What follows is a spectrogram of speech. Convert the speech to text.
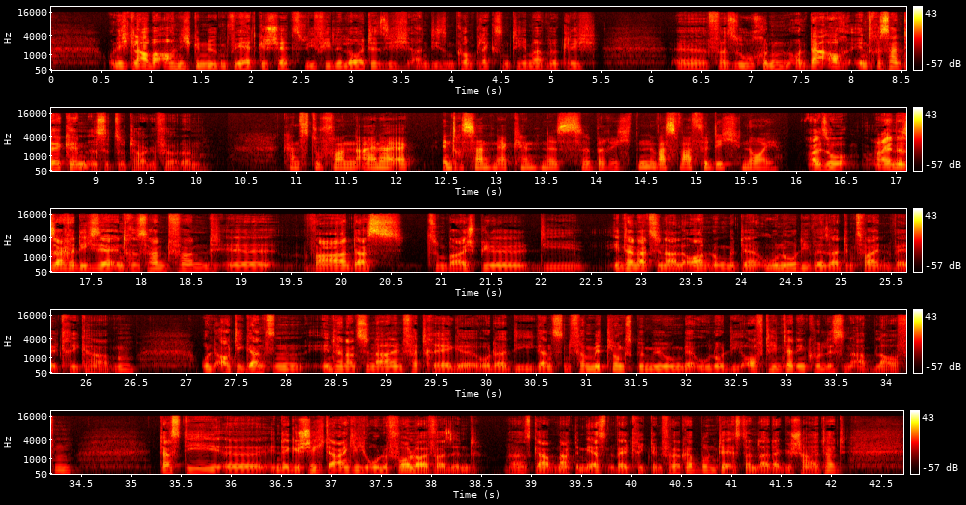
und ich glaube auch nicht genügend wertgeschätzt, wie viele Leute sich an diesem komplexen Thema wirklich äh, versuchen und da auch interessante Erkenntnisse zutage fördern. Kannst du von einer er interessanten Erkenntnis äh, berichten? Was war für dich neu? Also eine Sache, die ich sehr interessant fand, äh, war, dass zum Beispiel die internationale Ordnung mit der UNO, die wir seit dem Zweiten Weltkrieg haben, und auch die ganzen internationalen Verträge oder die ganzen Vermittlungsbemühungen der UNO, die oft hinter den Kulissen ablaufen, dass die äh, in der Geschichte eigentlich ohne Vorläufer sind. Ja, es gab nach dem Ersten Weltkrieg den Völkerbund, der ist dann leider gescheitert.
